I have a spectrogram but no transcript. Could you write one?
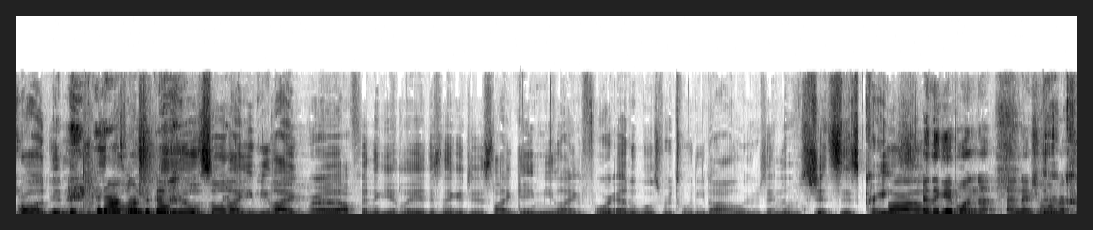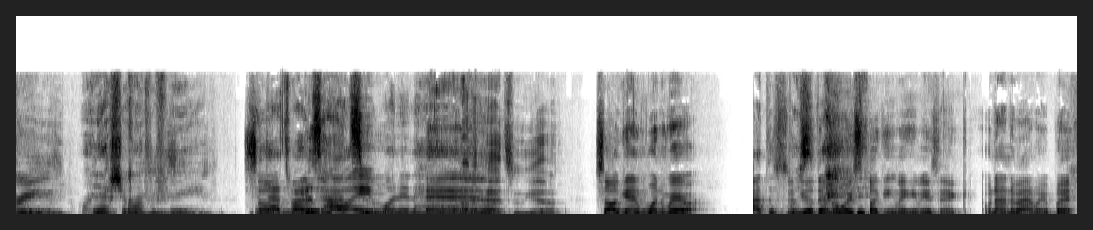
Bro, the nigga be was supposed to throwing deals, so like you be like, bruh, I'm finna get lit. This nigga just like gave me like four edibles for twenty dollars, and them shits is crazy. Bro. And they gave one uh, an extra one for free. Right, An they're extra one for free. So and that's why we we just all had ate to. one and a half. I And- had to, yeah. So again, when we're at the studio, they're always fucking making music. Well, not in a bad way, but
